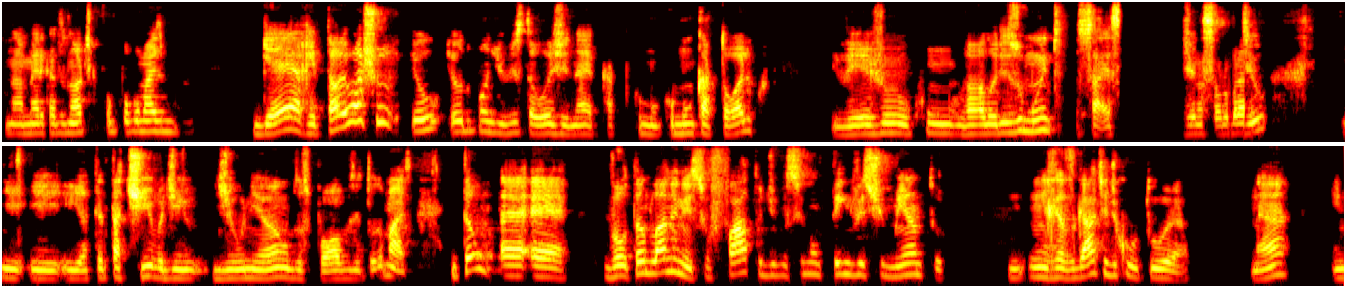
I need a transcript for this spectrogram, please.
na América do Norte, que foi um pouco mais guerra e tal. Eu acho, eu, eu do ponto de vista hoje, né, como, como um católico, vejo com, valorizo muito essa, essa geração do Brasil e, e, e, a tentativa de, de união dos povos e tudo mais. Então, é, é, voltando lá no início, o fato de você não ter investimento em, em resgate de cultura, né, em,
